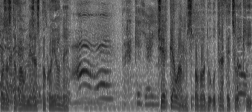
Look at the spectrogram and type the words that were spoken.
pozostawał niezaspokojony. Cierpiałam z powodu utraty córki.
